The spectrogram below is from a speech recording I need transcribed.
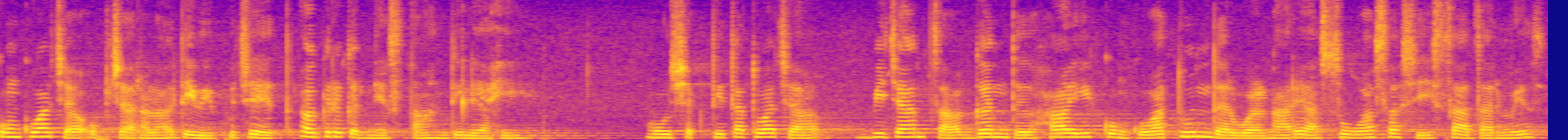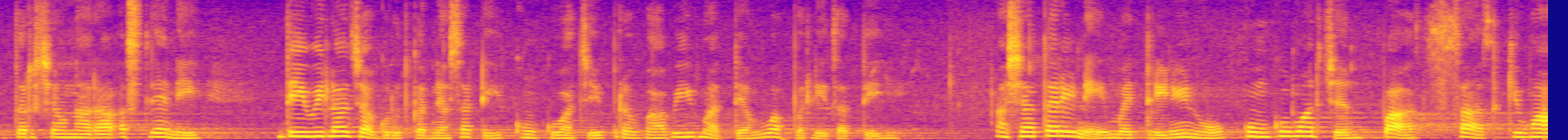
कुंकवाच्या उपचाराला देवीपूजेत अग्रगण्य स्थान दिले आहे. मूळ शक्तितत्वाच्या बीजांचा गंध हाही कुंकुवातून दरवळणाऱ्या सुवासाशी साधर्म्य दर्शवणारा असल्याने देवीला जागृत करण्यासाठी कुंकुवाचे प्रभावी माध्यम वापरले जाते. अशा तऱ्हेने मैत्रिणीनो कुंकुमार्चन पाच सात किंवा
